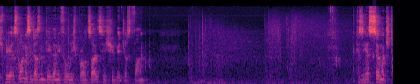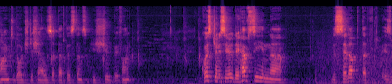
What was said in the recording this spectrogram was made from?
HP, as long as he doesn't give any foolish broadsides, he should be just fine. Because he has so much time to dodge the shells at that distance, he should be fine. Question is here, they have seen uh, the setup that is,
